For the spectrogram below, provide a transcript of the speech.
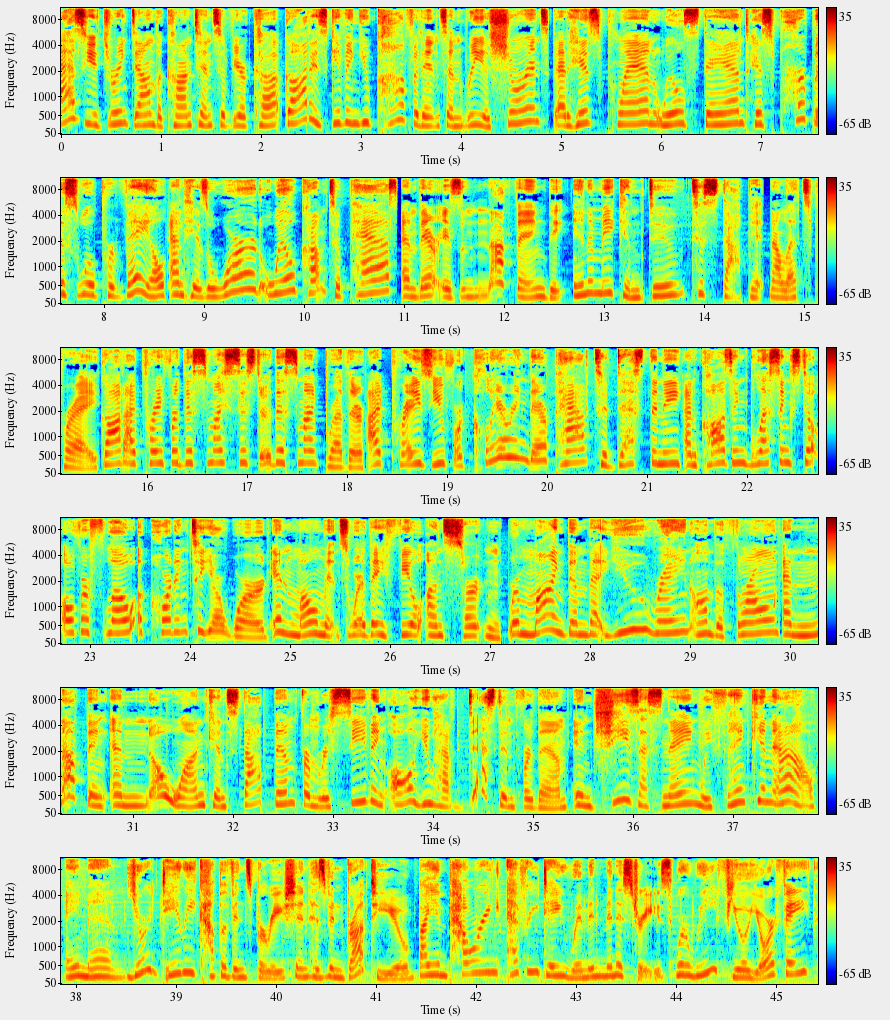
As you drink down the contents of your cup, God is giving you confidence and reassurance that His plan will stand, His purpose will prevail, and His word will come to pass, and there is nothing the enemy can do to stop it. Now let's pray. God, I pray for this, my sister, this, my brother. I praise you for clearing their path to destiny and causing blessings to overflow according to your word in moments where they feel uncertain. Remind them that you reign on the throne and nothing and no one can stop them from receiving all you have destined for them. In Jesus' name, we thank you now. Amen. Your daily cup of inspiration has been brought to you by Empowering Everyday Women Ministries, where we fuel your faith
